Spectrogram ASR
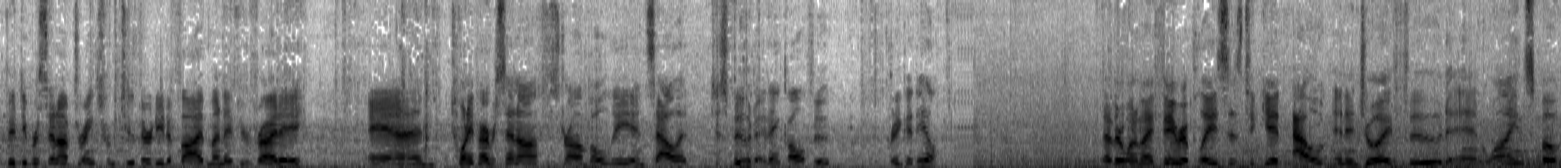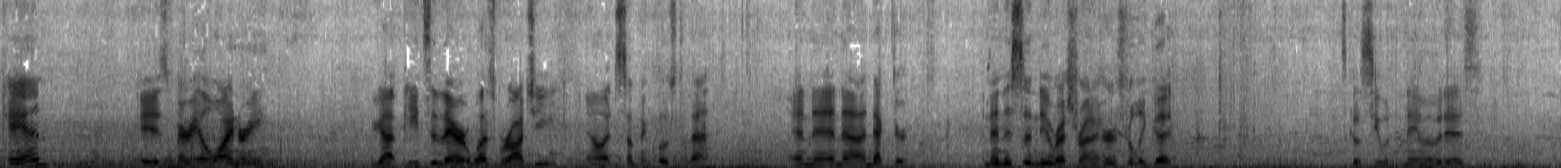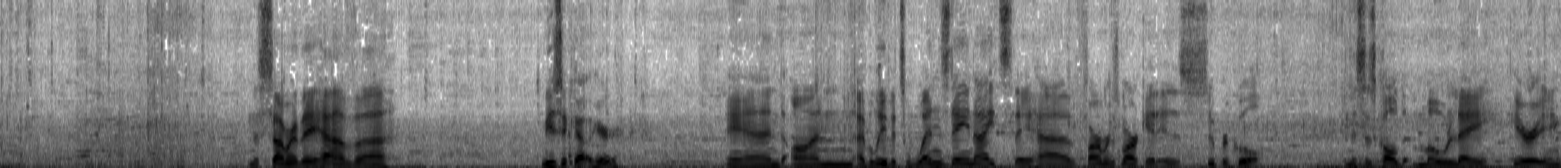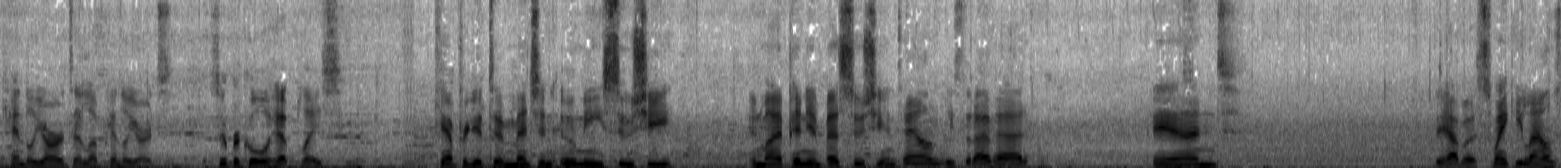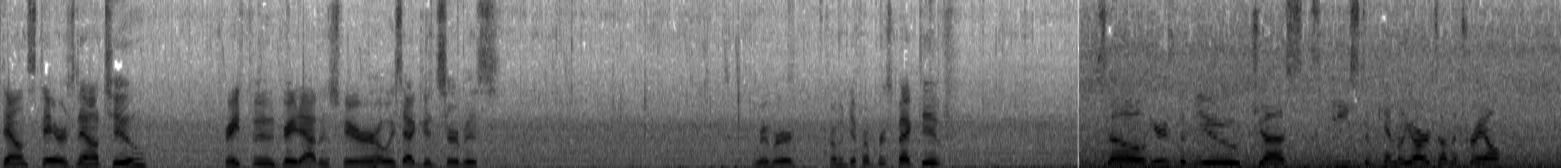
50% off drinks from 2.30 to 5 Monday through Friday and 25% off stromboli and salad. Just food, I think, all food. Pretty good deal. Another one of my favorite places to get out and enjoy food and wine Spokane is Maryhill Winery. We got pizza there. It was Veraci. Now it's something close to that. And then uh, Nectar. And then this is a new restaurant. I heard it's really good. Let's go see what the name of it is. In the summer they have uh, music out here. And on, I believe it's Wednesday nights, they have Farmer's Market it is super cool. And this is called Mole here in Kendall Yards. I love Kendall Yards. Super cool, hip place. Can't forget to mention Umi Sushi. In my opinion, best sushi in town, at least that I've had. And they have a swanky lounge downstairs now too. Great food, great atmosphere, always had good service. River from a different perspective. So here's the view just east of Kendall Yards on the trail.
